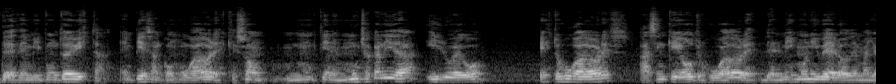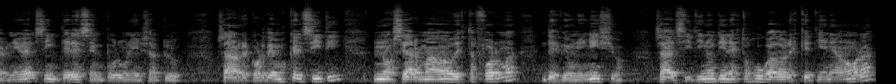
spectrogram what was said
desde mi punto de vista, empiezan con jugadores que son tienen mucha calidad y luego estos jugadores hacen que otros jugadores del mismo nivel o de mayor nivel se interesen por unirse al club. O sea, recordemos que el City no se ha armado de esta forma desde un inicio. O sea, el City no tiene estos jugadores que tiene ahora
